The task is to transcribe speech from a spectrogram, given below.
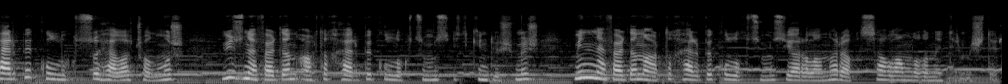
hərbi qulluqçusu həlak olmuş, 100 nəfərdən artıq hərbi qulluqçumuz itkin düşmüş, 1000 nəfərdən artıq hərbi qulluqçumuz yaralanaraq sağlamlığını itirmişdir.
